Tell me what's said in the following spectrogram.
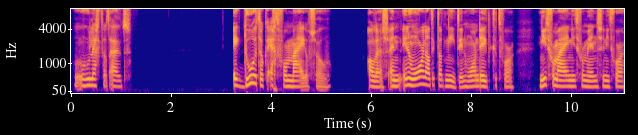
Hoe, hoe leg ik dat uit? Ik doe het ook echt voor mij of zo. Alles. En in Hoorn had ik dat niet. In Hoorn deed ik het voor. Niet voor mij, niet voor mensen, niet voor.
